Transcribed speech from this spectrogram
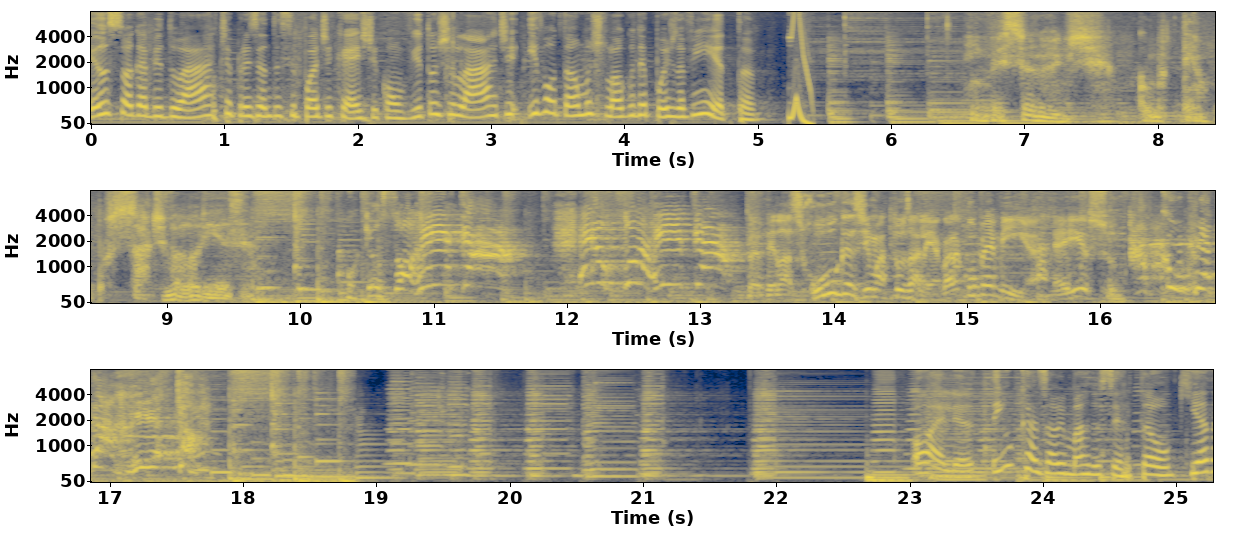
Eu sou a Gabi Duarte, apresento esse podcast com Vitor Gilardi e voltamos logo depois da vinheta. É impressionante como o tempo só te valoriza. Porque eu sou rica! Eu sou rica! Pelas rugas de Matusalém. Agora a culpa é minha, é isso? A culpa é da Rita! Olha, tem um casal em Mar do Sertão que é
